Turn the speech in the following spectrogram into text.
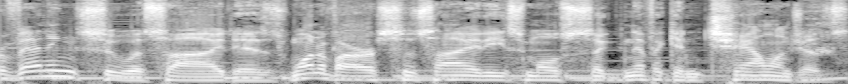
Preventing suicide is one of our society's most significant challenges.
